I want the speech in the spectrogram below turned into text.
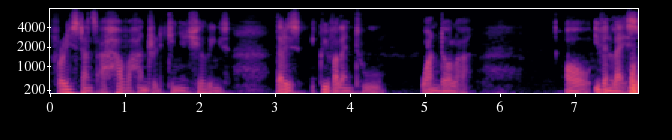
for instance, I have a hundred Kenyan shillings, that is equivalent to one dollar or even less.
